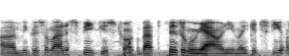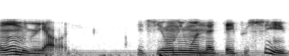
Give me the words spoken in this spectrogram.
uh, because a lot of speakers talk about the physical reality like it's the only reality. It's the only one that they perceive.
